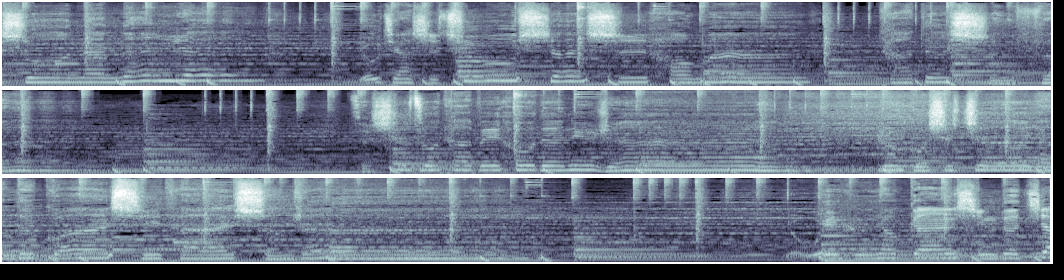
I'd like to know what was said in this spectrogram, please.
说那男人有家室出身是豪门，他的身份则是做他背后的女人。如果是这样的关系太伤人，又为何要甘心的将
